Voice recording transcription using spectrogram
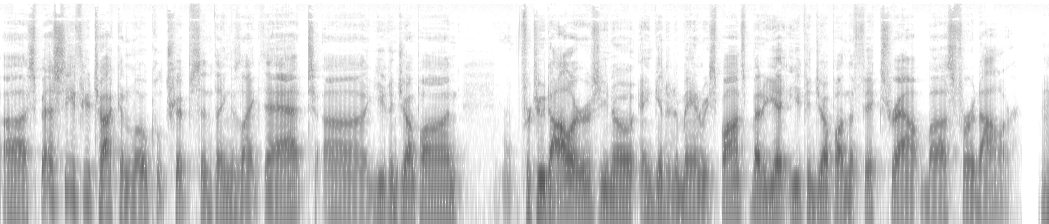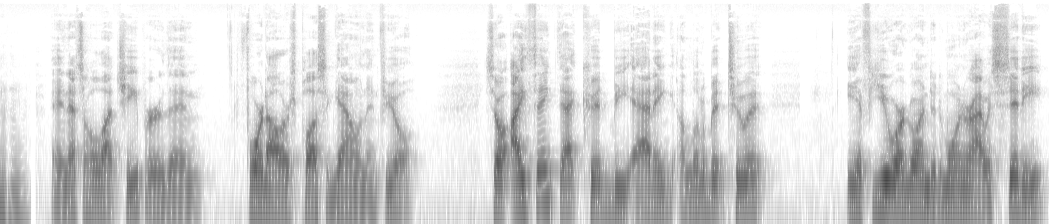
Uh, especially if you're talking local trips and things like that. Uh, you can jump on for two dollars, you know, and get a demand response. Better yet, you can jump on the fixed route bus for a dollar, mm-hmm. and that's a whole lot cheaper than four dollars plus a gallon in fuel. So I think that could be adding a little bit to it. If you are going to Des Moines or Iowa City,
